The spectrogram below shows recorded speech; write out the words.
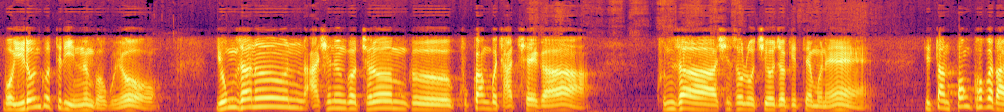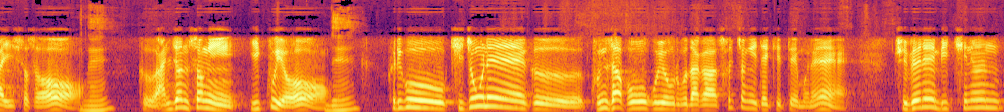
뭐 이런 것들이 있는 거고요. 용산은 아시는 것처럼 그 국방부 자체가 군사 시설로 지어졌기 때문에 일단 벙커가 다 있어서 네. 그 안전성이 있고요. 네. 그리고 기존의 그 군사 보호 구역으로다가 설정이 됐기 때문에 주변에 미치는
